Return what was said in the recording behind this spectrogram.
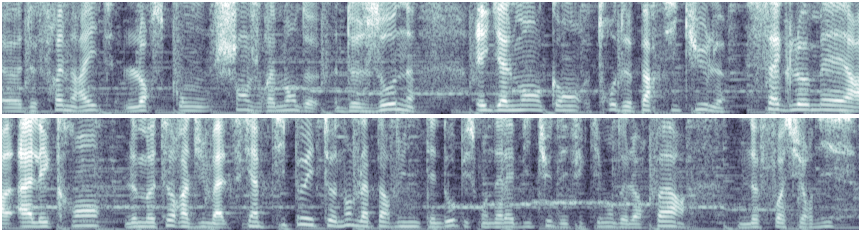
euh, de framerate lorsqu'on change vraiment de, zone. Également, quand trop de particules s'agglomèrent à l'écran, le moteur a du mal. Ce qui est un petit peu étonnant de la part du Nintendo, puisqu'on a l'habitude effectivement de leur part 9 fois sur 10.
